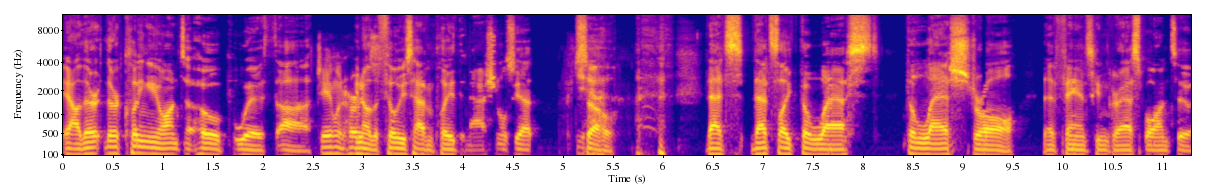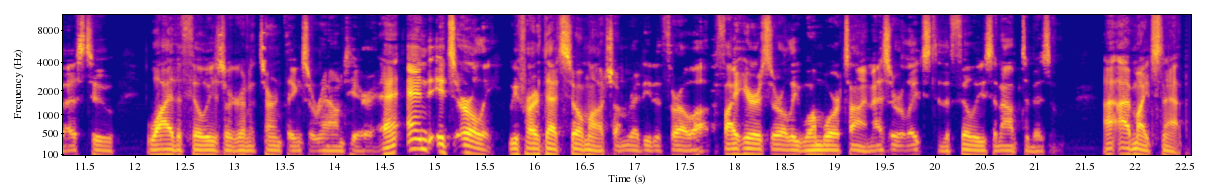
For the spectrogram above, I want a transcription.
you know, they're they're clinging on to hope with uh, Jalen Hurts. You know, the Phillies haven't played the Nationals yet, yeah. so that's that's like the last the last straw that fans can grasp onto as to why the Phillies are going to turn things around here. And, and, it's early. We've heard that so much. I'm ready to throw up. If I hear it's early one more time as it relates to the Phillies and optimism, I, I might snap.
